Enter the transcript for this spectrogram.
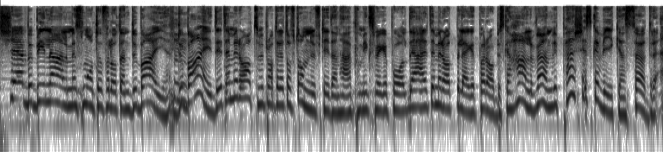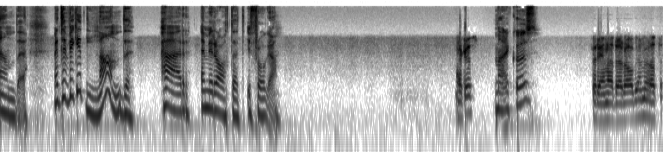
Cheb Bilal med småtuffa låten Dubai. Dubai det är ett emirat som vi pratar rätt ofta om nu för tiden här på Mix Megapol. Det är ett emirat beläget på arabiska halvön vid Persiska vikens södra ände. Men till vilket land här emiratet i fråga? Marcus. Marcus? Förenade Arabemiraten.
